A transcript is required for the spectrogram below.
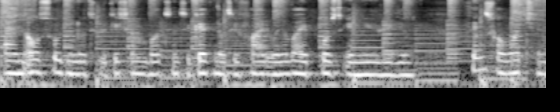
and also the notification button to get notified whenever i post a new video. Thanks for watching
